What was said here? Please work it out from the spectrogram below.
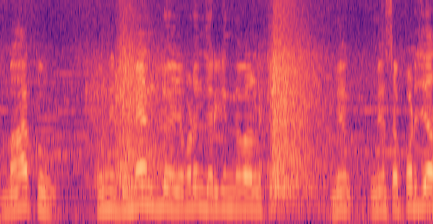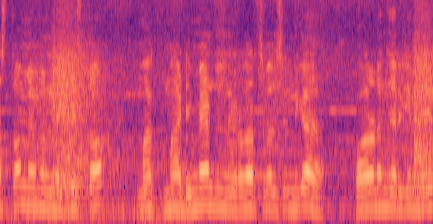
మాకు కొన్ని డిమాండ్లు ఇవ్వడం జరిగింది వాళ్ళకి. మేము మేము సపోర్ట్ చేస్తాం మిమ్మల్ని నెగ్గిస్తాం. మాకు మా డిమాండ్లు నెరవేర్చవలసిందిగా కోరడం జరిగింది.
